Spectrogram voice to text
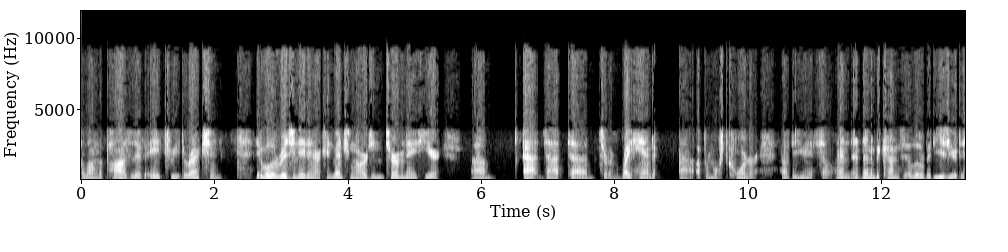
along the positive A3 direction, it will originate in our conventional origin and terminate here um, at that uh, sort of right-hand uh, uppermost corner of the unit cell. And, and then it becomes a little bit easier to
